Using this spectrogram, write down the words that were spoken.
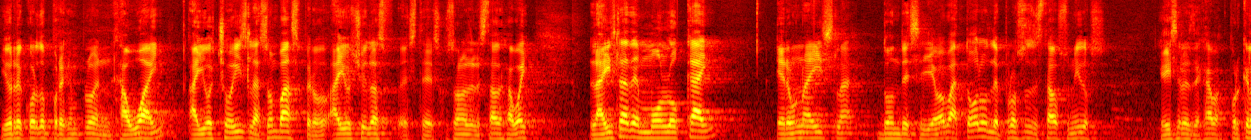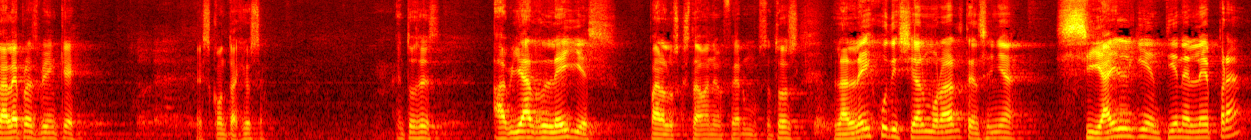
Yo recuerdo, por ejemplo, en Hawái hay ocho islas, son más, pero hay ocho islas, este, son las del estado de Hawái. La isla de Molokai era una isla donde se llevaba a todos los leprosos de Estados Unidos y ahí se les dejaba, porque la lepra es bien que es contagiosa. Entonces, había leyes para los que estaban enfermos. Entonces, la ley judicial moral te enseña si alguien tiene lepra,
